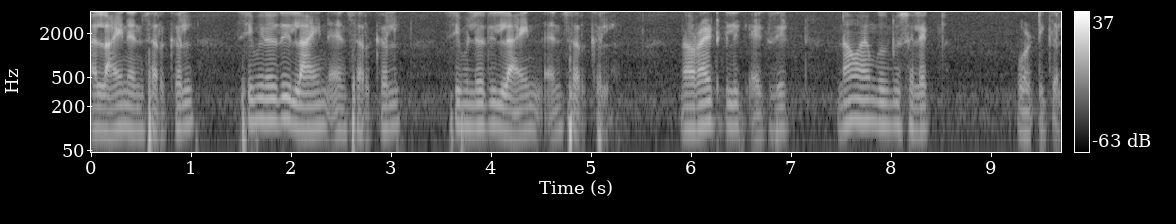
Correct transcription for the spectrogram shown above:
a line and circle. Similarly line and circle. Similarly line and circle. Now right click exit. Now I am going to select vertical.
